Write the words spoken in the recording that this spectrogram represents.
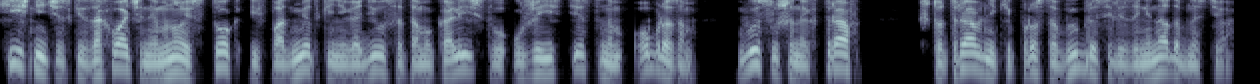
Хищнически захваченный мной сток и в подметке не годился тому количеству уже естественным образом высушенных трав, что травники просто выбросили за ненадобностью,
